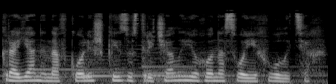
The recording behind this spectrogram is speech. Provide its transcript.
краяни навколішки зустрічали його на своїх вулицях.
